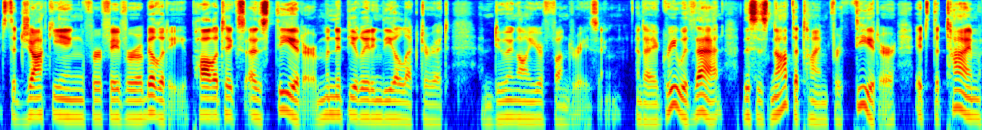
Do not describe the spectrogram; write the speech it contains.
It's the jockeying for favorability, politics as theater, manipulating the electorate, and doing all your fundraising. And I agree with that. This is not the time for theater, it's the time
